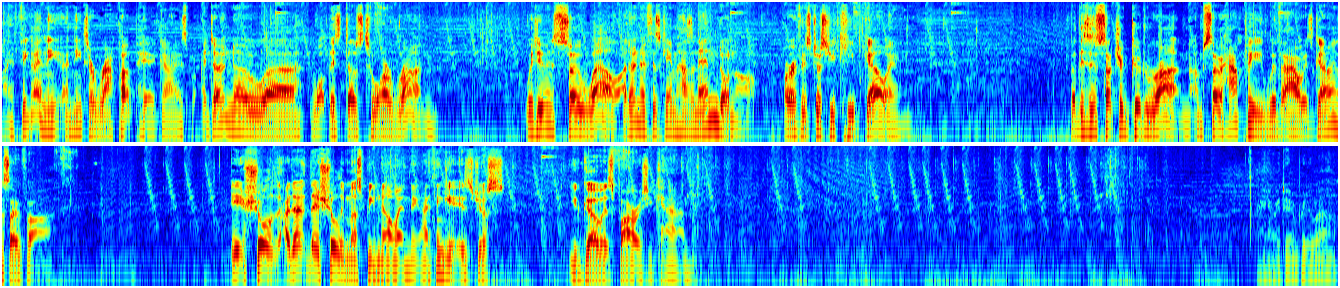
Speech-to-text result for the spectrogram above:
I think I need I need to wrap up here, guys. But I don't know uh, what this does to our run. We're doing so well. I don't know if this game has an end or not. Or if it's just you keep going. But this is such a good run. I'm so happy with how it's going so far. It sure I don't there surely must be no ending. I think it is just you go as far as you can. Yeah, we're doing pretty well.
